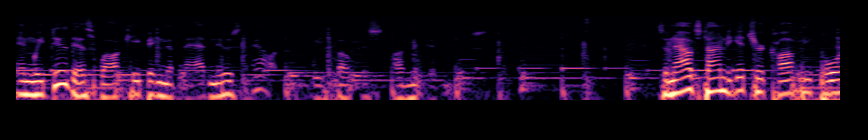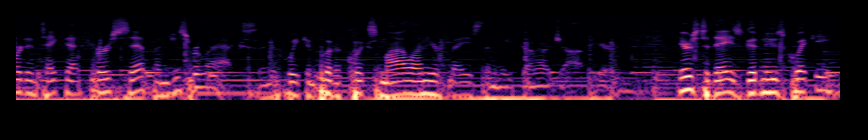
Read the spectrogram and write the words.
And we do this while keeping the bad news out. We focus on the good news. So now it's time to get your coffee poured and take that first sip and just relax. And if we can put a quick smile on your face, then we've done our job here. Here's today's Good News Quickie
